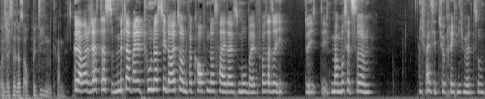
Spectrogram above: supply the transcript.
und dass er das auch bedienen kann. Genau, aber das, das mittlerweile tun das die Leute und verkaufen das halt als Mobile First. Also ich, ich, ich, man muss jetzt, ähm, ich weiß, die Tür kriege ich nicht mehr zu.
